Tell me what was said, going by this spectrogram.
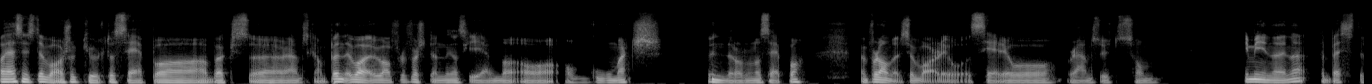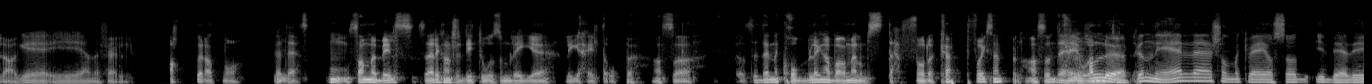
Og jeg syns det var så kult å se på Bucks uh, Rams-kampen. Det var, var for det første en ganske jevn og, og, god match. Underholdende å se på. Men for det andre så var det jo, ser jo Rams ut som, i mine øyne, det beste laget i NFL akkurat nå. PT. Mm, sammen med Bills så er det kanskje de to som ligger, ligger helt der oppe. Altså, altså Denne koblinga bare mellom Stafford og Cup, for eksempel. Altså, det er jo Han løper jo ned, eh, Sean McVay, også idet de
